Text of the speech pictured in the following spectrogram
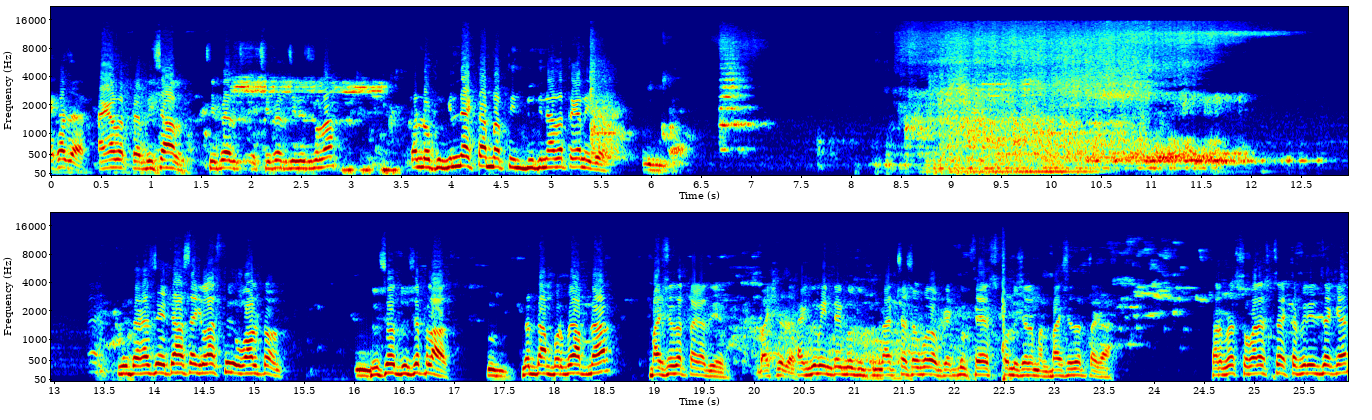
এক হাজার। এক হাজার টাকা বিশাল। চিপের চিপের জিনিসগুলো। নতুন কিনলে একটা আপনার তিন দু তিন হাজার টাকা নিবে। দেখা যাচ্ছে এটা আছে গ্লাস ওয়ালটন দুশো দুশো প্লাস দাম পড়বে আপনার বাইশ হাজার টাকা দিয়ে। বাইশ হাজার? একদম ইনটেক নতুন লাইট ছশো একদম ফ্রেশ কন্ডিশনের মান বাইশ হাজার টাকা। তারপরে সুপার স্টার একটা ফ্রিজ দেখেন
